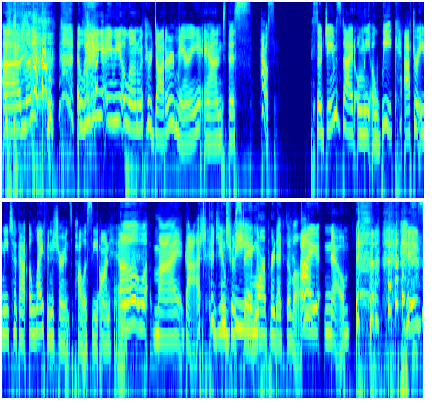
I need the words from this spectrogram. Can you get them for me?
um, leaving amy alone with her daughter mary and this house so james died only a week after amy took out a life insurance policy on him Oh my gosh. Could you be more predictable? I know. His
